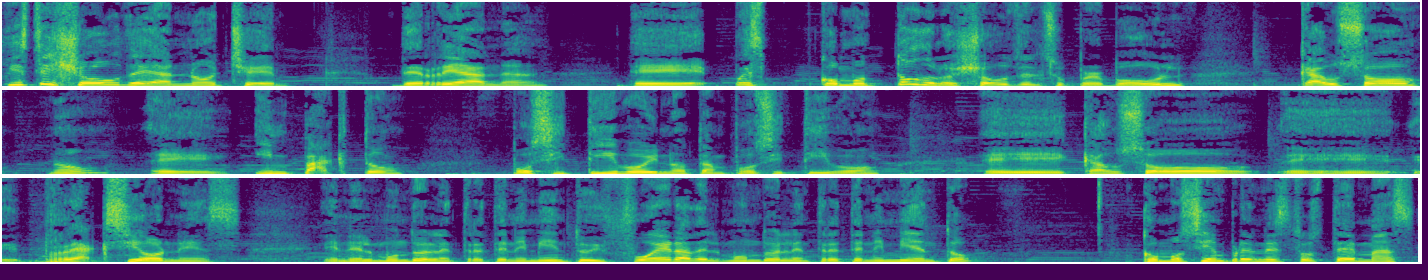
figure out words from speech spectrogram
Y este show de anoche de Rihanna, eh, pues como todos los shows del Super Bowl, causó, ¿no? Eh, impacto positivo y no tan positivo eh, causó eh, eh, reacciones en el mundo del entretenimiento y fuera del mundo del entretenimiento. Como siempre en estos temas,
